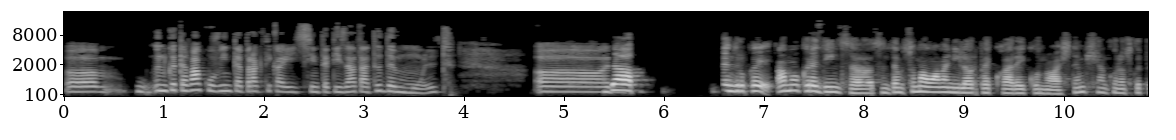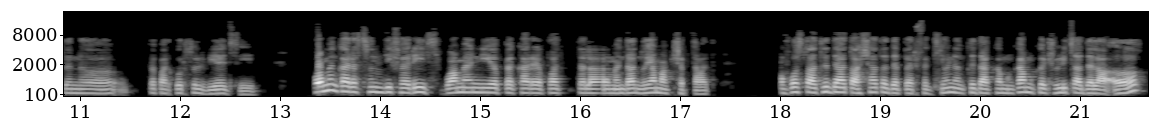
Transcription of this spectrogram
Uh, în câteva cuvinte, practic, ai sintetizat atât de mult. Uh, da, pentru că am o credință, suntem suma oamenilor pe care îi cunoaștem și am cunoscut în, uh, pe parcursul vieții. Oameni care sunt diferiți, oameni pe care poate la un moment dat nu i-am acceptat. Am fost atât de atașată de perfecțiune încât dacă mâncam căciulița de la ă,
